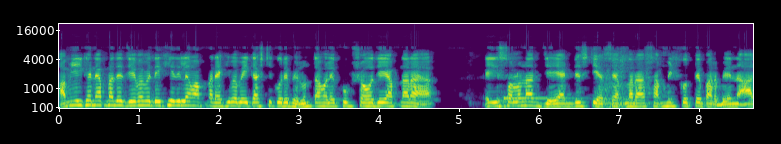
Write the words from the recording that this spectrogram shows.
আমি এইখানে আপনাদের যেভাবে দেখিয়ে দিলাম, আপনারা একইভাবে এই কাজটি করে ফেলুন। তাহলে খুব সহজেই আপনারা এই সলোনার যে অ্যাড্রেসটি আছে, আপনারা সাবমিট করতে পারবেন। আর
